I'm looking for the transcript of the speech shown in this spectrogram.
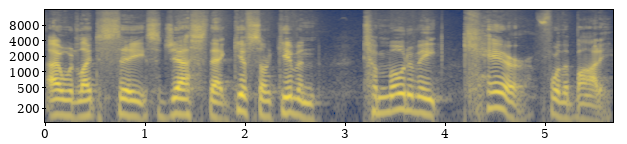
I would like to say, suggest that gifts are given to motivate care for the body.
